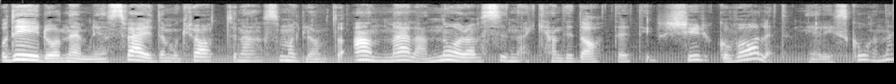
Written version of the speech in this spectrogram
Och det är då nämligen Sverigedemokraterna som har glömt att anmäla några av sina kandidater till kyrkovalet nere i Skåne.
